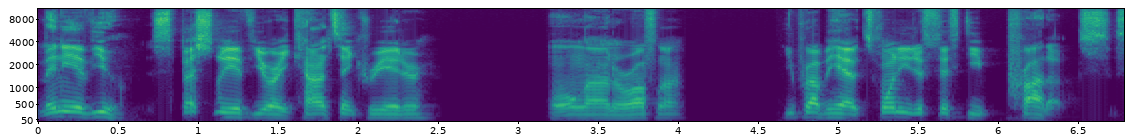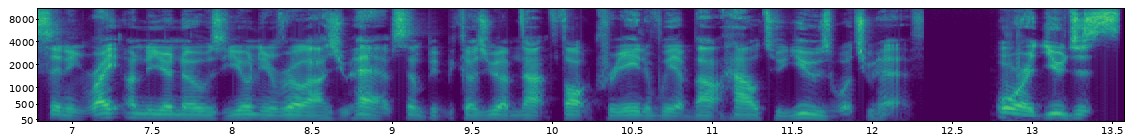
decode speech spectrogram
Many of you, especially if you're a content creator, online or offline, you probably have 20 to 50 products sitting right under your nose you don't even realize you have simply because you have not thought creatively about how to use what you have. Or you just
